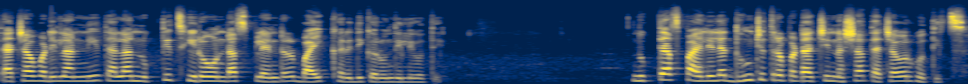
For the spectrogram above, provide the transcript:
त्याच्या वडिलांनी त्याला नुकतीच हिरो होंडा स्प्लेंडर बाईक खरेदी करून दिली होती. नुकत्याच पाहिलेल्या धूम चित्रपटाची नशा त्याच्यावर होतीच.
